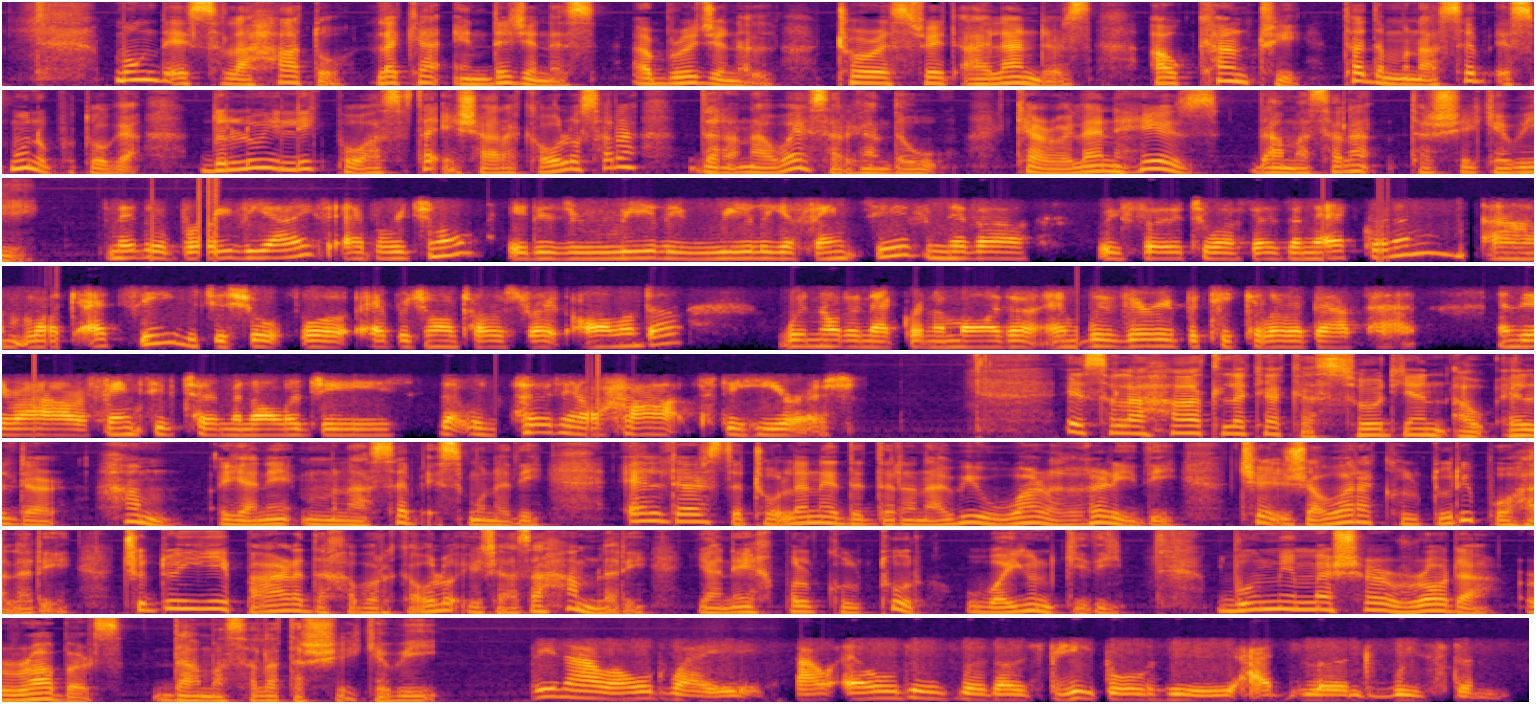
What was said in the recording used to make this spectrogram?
مونږ د اصلاحاتو لکه انډیجنس ابوریجنل ټورس سټریټ آیلانډرز او کنټری ته د مناسب اسمونو په توګه د لوی لیک په واسطه اشاره کولو سره درناوی څرګندوو کارولین هیز دا مسله تشریح کوي Never abbreviate Aboriginal. It is really, really offensive. Never refer to us as an acronym um, like ATSI, which is short for Aboriginal and Torres Strait Islander. We're not an acronym either, and we're very particular about that. And there are offensive terminologies that would hurt our hearts to hear it. اصطلاحات لکه کسټوډین او الډر هم یعنی مناسب اسمونه دي الډرز د ټولنې د درناوي وړ غړي دي چې ژوره کلتوري پوهه لري چې دوی یې په اړه د خبر کولو اجازه هم لري یعنی خپل کلتور ویونکي دي بومي مشر روډا رابرټس دا مسله تشریح کوي In our old way, our elders were those people who had learned wisdom.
